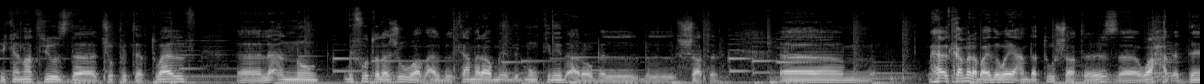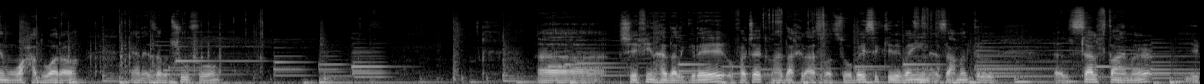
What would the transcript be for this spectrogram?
you cannot use the Jupiter 12 uh, لأنه بفوتوا لجوا بقلب الكاميرا وممكن يدقروا بال بال shutter. هاي الكاميرا by the way عندها two shutters واحد قدام وواحد ورا. يعني إذا بتشوفوا آه شايفين هذا ال gray وفرجيتكم هذاك الأسود. so basically ببين إذا عملت ال self timer you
